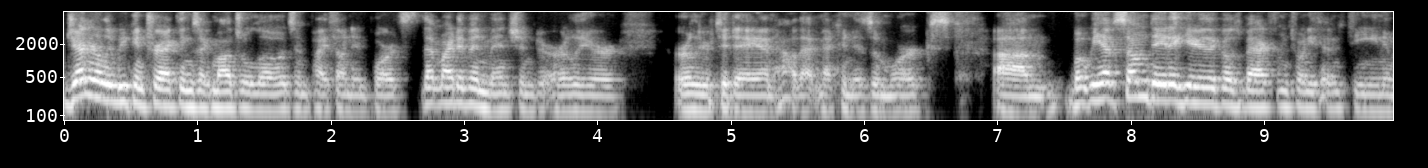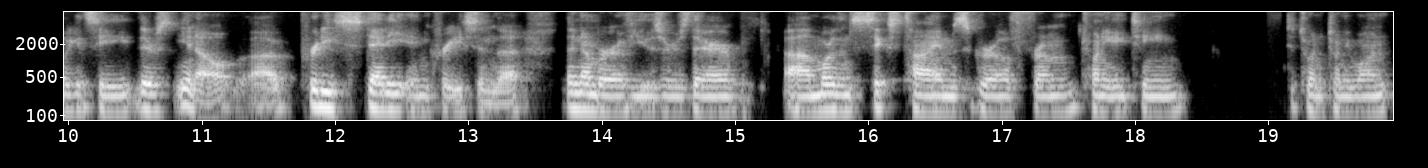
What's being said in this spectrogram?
generally, we can track things like module loads and Python imports. That might have been mentioned earlier, earlier today on how that mechanism works. Um, but we have some data here that goes back from 2017 and we can see there's, you know, a pretty steady increase in the, the number of users there. Uh, more than six times growth from 2018 to 2021.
